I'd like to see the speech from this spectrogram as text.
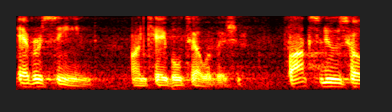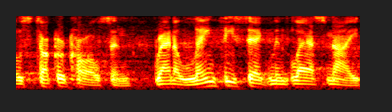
ever seen on cable television. Fox News host Tucker Carlson ran a lengthy segment last night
